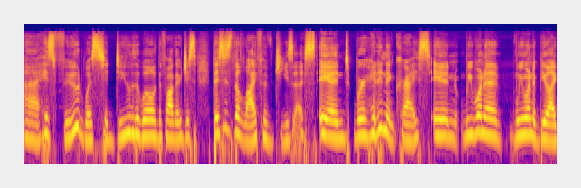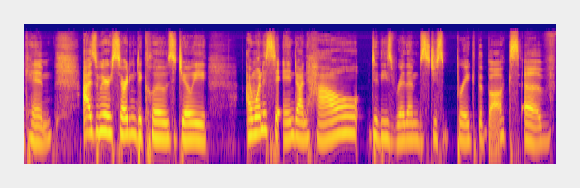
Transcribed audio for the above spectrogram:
uh, his food was to do the will of the father. Just this is the life of jesus. And we're hidden in christ. And we want to we want to be like him. As we're starting to close joey i want us to end on how do these rhythms just break the box of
